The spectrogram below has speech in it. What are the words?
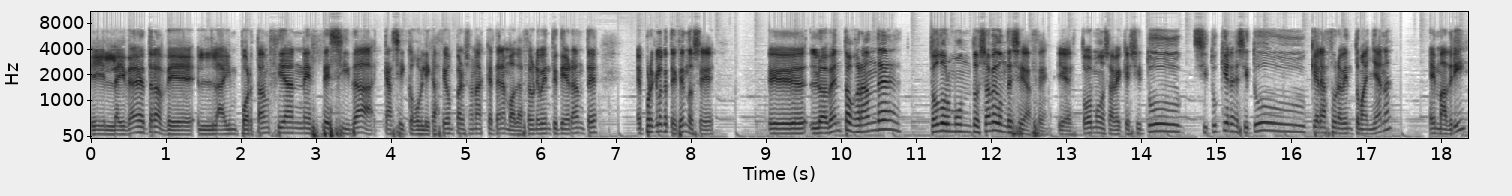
y la idea detrás de la importancia, necesidad, casi que obligación personal que tenemos de hacer un evento itinerante es porque lo que estoy diciendo, se, eh, los eventos grandes, todo el mundo sabe dónde se hacen. Y es, todo el mundo sabe que si tú, si tú quieres, si tú quieres hacer un evento mañana en Madrid,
